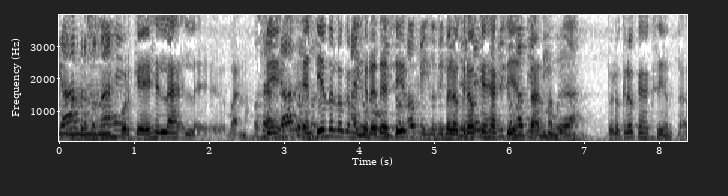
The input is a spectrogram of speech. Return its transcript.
cada personaje... Porque es la, la- bueno, O sea, sí, cada entiendo lo que me querés poquito- decir, que pero decir creo es que es accidental más. Pero creo que es accidental.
